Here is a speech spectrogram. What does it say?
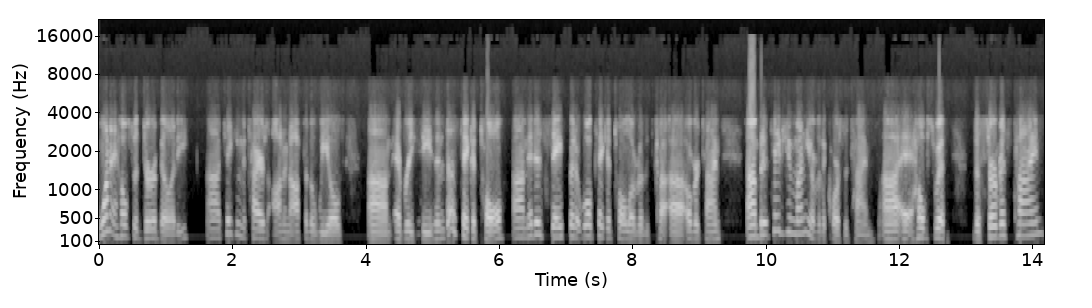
one, it helps with durability. Uh, taking the tires on and off of the wheels um, every season does take a toll. Um, it is safe, but it will take a toll over the uh, over time. Um, but it saves you money over the course of time. Uh, it helps with the service time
